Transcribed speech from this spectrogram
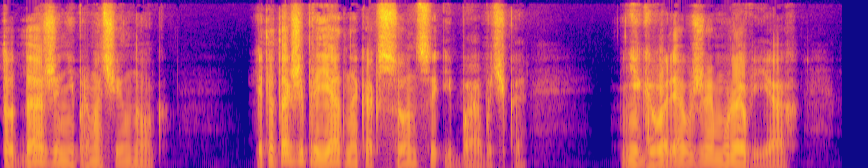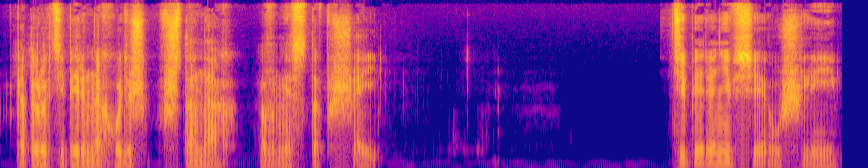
то даже не промочил ног. Это так же приятно, как солнце и бабочка, не говоря уже о муравьях, которых теперь находишь в штанах вместо вшей. Теперь они все ушли,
